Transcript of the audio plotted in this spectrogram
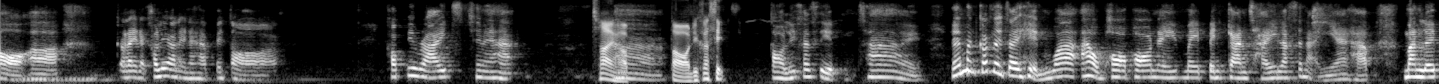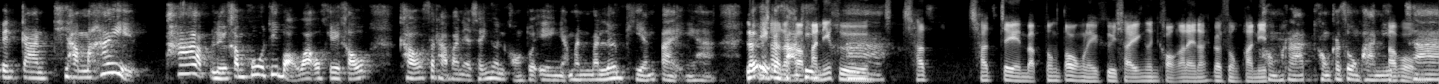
ต่ออ่าอะไรนะเขาเรียกอะไรนะครับ ไปต่อ copyright ใช่ไหมฮะใช่ครับอ่าต่อลิขสิทธิ์ต่อลิขสิทธิ์ใช่แล้วมันก็เลยจะเห็นว่าอ้าวพอพอในในเป็นการใช้ลักษณะอย่างเงี้ยครับ มันเลยเป็นการที่ทำให้ ภาพหรือคำพูดที่บอกว่าโอเคเขาเขาสถาบันเนี่ยใช้เงินของตัวเองเนี่ยมันมันเริ่มเพี้ยนไปไงฮะแล้วเอกใช่นะสารครับที่อันนี้คืออาชัดชัดเจนแบบตรงๆเลยคือใช้เงินของอะไรนะกระทรวงพาณิชย์ของรัฐของกระทรวงพาณิชครับย์ผมใช่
